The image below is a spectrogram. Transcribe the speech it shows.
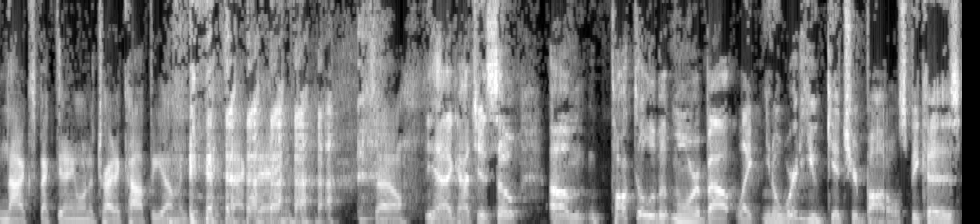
not expecting anyone to try to copy them and get the exact thing. So Yeah, I got you. So, um, talk to a little bit more about like, you know, where do you get your bottles? Because,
